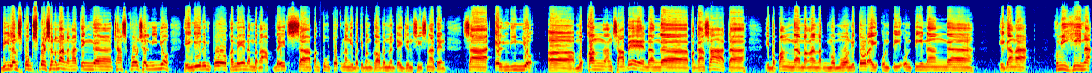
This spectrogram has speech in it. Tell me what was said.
Bilang spokesperson naman ng ating ah, Task Force El Nino, hingi rin po kami ng mga updates sa pagtutok ng iba't ibang government agencies natin sa El Nino. Ah, mukhang ang sabi ng ah, pag-asa at ah, iba pang ah, mga nagmo-monitor ay unti-unti ng ah, ika nga humihina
